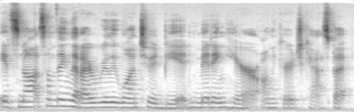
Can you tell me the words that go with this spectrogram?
it's not something that I really want to be admitting here on the Courage Cast, but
